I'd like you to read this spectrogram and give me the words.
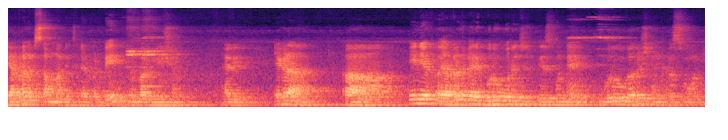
ఎర్రనికి సంబంధించినటువంటి ఇన్ఫర్మేషన్. అది ఇక్కడ ఈయన యొక్క ఎర్రని గారి గురువు గురించి తీసుకుంటే గురువు గారు శంకర స్వామి.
